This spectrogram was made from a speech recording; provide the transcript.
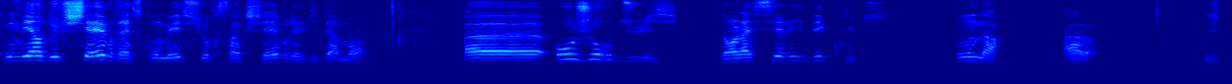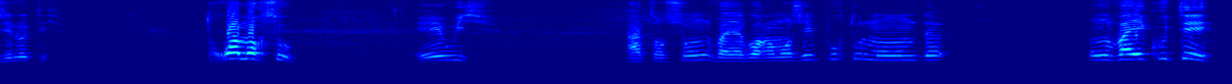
combien de chèvres est-ce qu'on met sur 5 chèvres évidemment. Euh, aujourd'hui, dans la série d'écoute, on a... Alors, j'ai noté. Trois morceaux. Et eh oui. Attention, va y avoir à manger pour tout le monde. On va écouter.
